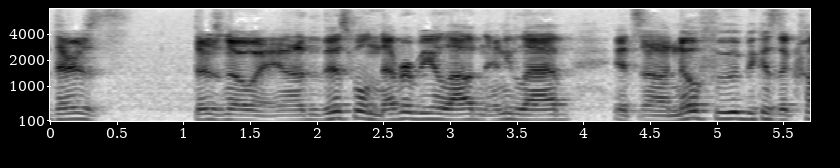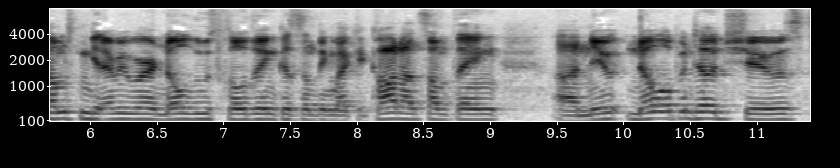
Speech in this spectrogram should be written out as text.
there's there's no way. Uh, this will never be allowed in any lab. It's uh, no food because the crumbs can get everywhere. No loose clothing because something might get caught on something. Uh, new, no open-toed shoes.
